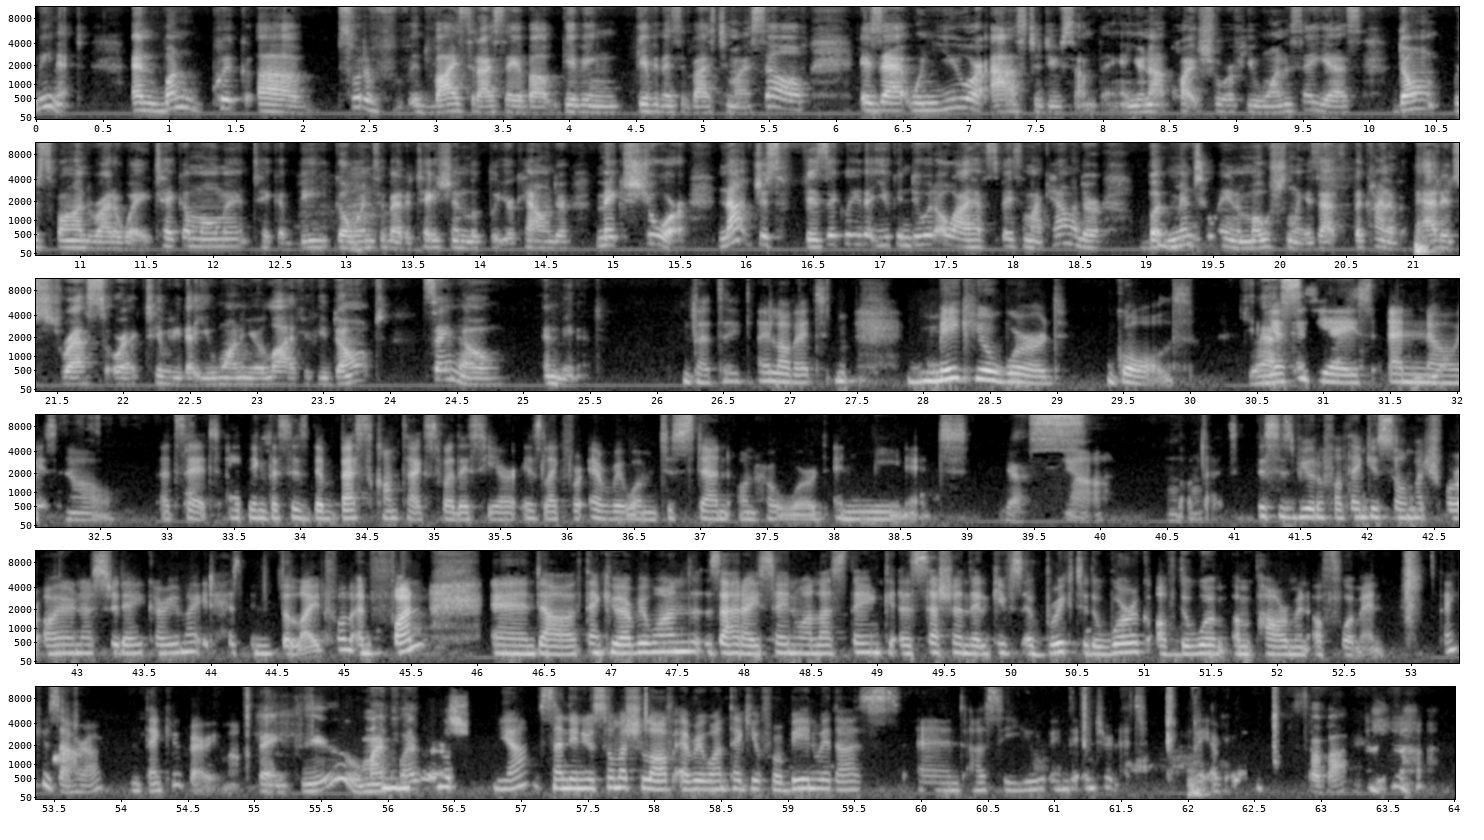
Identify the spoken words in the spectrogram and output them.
mean it. And one quick uh, sort of advice that I say about giving giving this advice to myself is that when you are asked to do something and you're not quite sure if you want to say yes, don't respond right away. Take a moment, take a beat, go into meditation, look through your calendar, make sure not just physically that you can do it. Oh, I have space on my calendar, but mm-hmm. mentally and emotionally, is that the kind of added stress or activity that you want in your life? If you don't, say no and mean it. That's it. I love it. Make your word gold Yes. yes is yes and no is no. That's it. I think this is the best context for this year is like for every woman to stand on her word and mean it. Yes. Yeah. Love mm-hmm. that. This is beautiful. Thank you so much for honoring us today, Karima. It has been delightful and fun. And uh, thank you, everyone. Zahra is saying one last thing a session that gives a break to the work of the empowerment of women. Thank you, Zahra. And thank you very much. Thank you. My pleasure. yeah. Sending you so much love, everyone. Thank you for being with us. And I'll see you in the internet. Bye, everyone. Bye bye.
